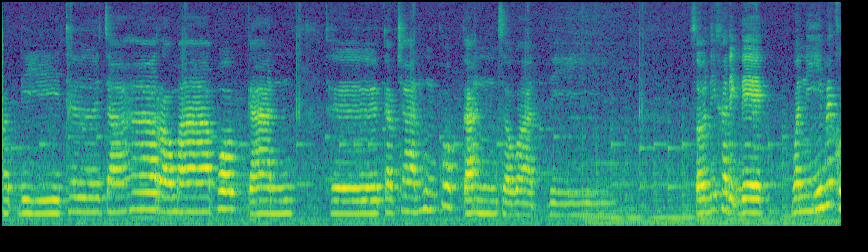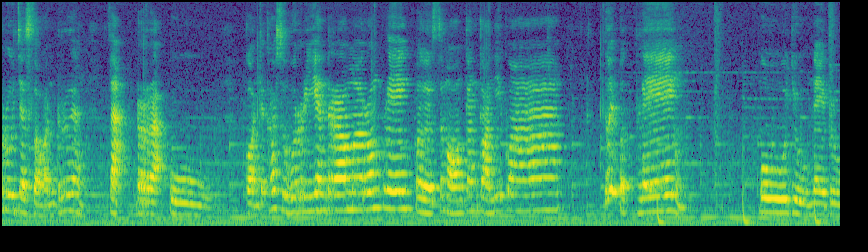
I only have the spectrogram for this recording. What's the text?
สวัสดีเธอจ้าเรามาพบกัน เธอกับฉันพบกันสวัสดี สวัสดีค่ะเด็กๆ วันนี้แม่ครูจะสอนเรื่องสระอู ก่อนจะเข้าสู่บทเรียนเรามาร้องเพลงเปิดสมองกันก่อนดีกว่า ด้วยบทเพลง ปูอยู่ในรู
